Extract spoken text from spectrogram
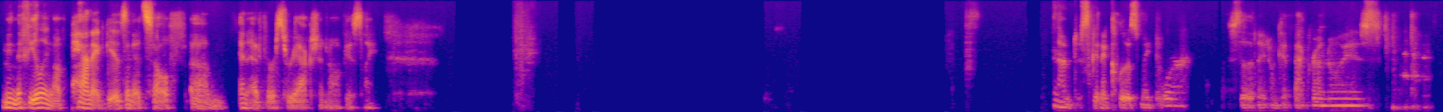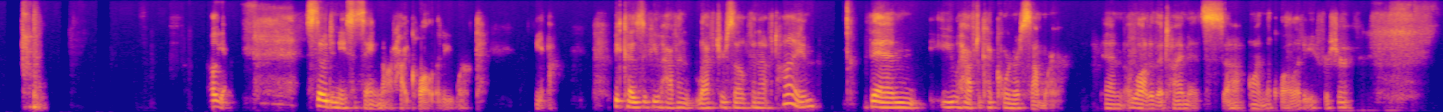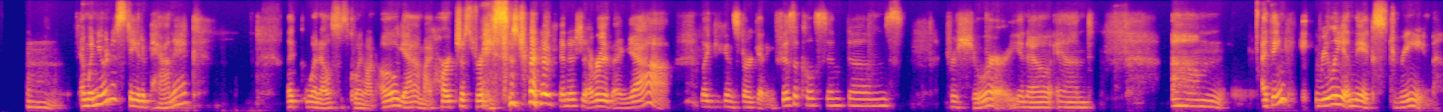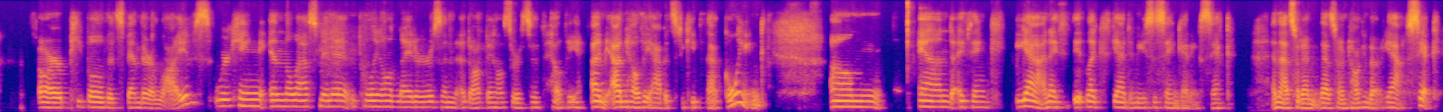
I mean, the feeling of panic is in itself um, an adverse reaction, obviously. And I'm just going to close my door so that I don't get background noise. Oh, yeah. So Denise is saying not high quality work. Yeah. Because if you haven't left yourself enough time, then you have to cut corners somewhere. And a lot of the time it's uh, on the quality for sure. Mm. And when you're in a state of panic, like what else is going on? Oh yeah, my heart just races trying to finish everything. Yeah. Like you can start getting physical symptoms for sure, you know, and um, I think really in the extreme are people that spend their lives working in the last minute and pulling all nighters and adopting all sorts of healthy and unhealthy habits to keep that going. Um, and I think, yeah, and I it, like, yeah, Denise is saying getting sick. And that's what I'm, that's what I'm talking about. Yeah, sick.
